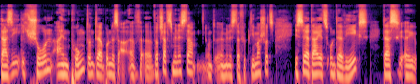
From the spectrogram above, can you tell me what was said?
Da sehe ich schon einen Punkt und der Bundeswirtschaftsminister und äh, Minister für Klimaschutz ist ja da jetzt unterwegs, dass äh,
